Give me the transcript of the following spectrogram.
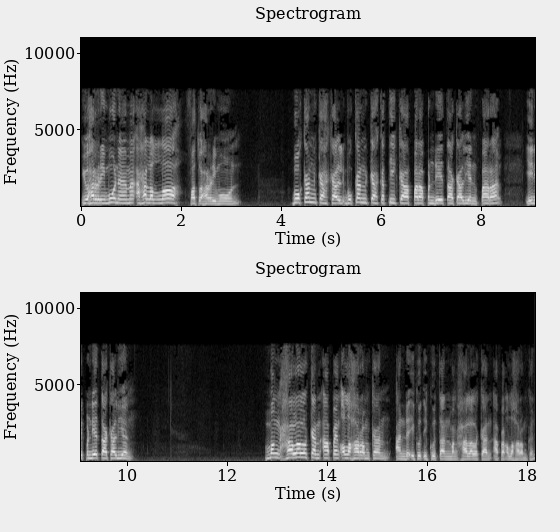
yuharrimuna ma ahalallah fatuharrimun bukankah bukankah ketika para pendeta kalian para ini pendeta kalian menghalalkan apa yang Allah haramkan, Anda ikut-ikutan menghalalkan apa yang Allah haramkan?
